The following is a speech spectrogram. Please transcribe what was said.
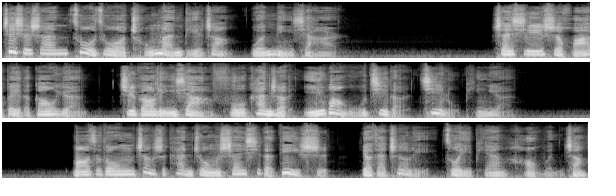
这些山座座重峦叠嶂，闻名遐迩。山西是华北的高原，居高临下俯瞰着一望无际的冀鲁平原。毛泽东正是看中山西的地势，要在这里做一篇好文章。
